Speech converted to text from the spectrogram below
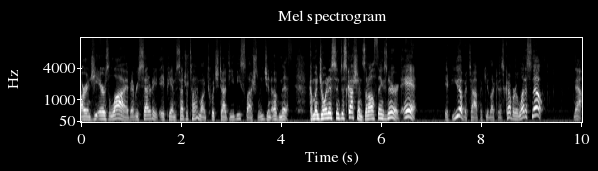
RNG airs live every Saturday at 8 p.m. Central Time on twitch.tv slash Legion of Myth. Come and join us in discussions on all things nerd. And if you have a topic you'd like us to cover, let us know. Now,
